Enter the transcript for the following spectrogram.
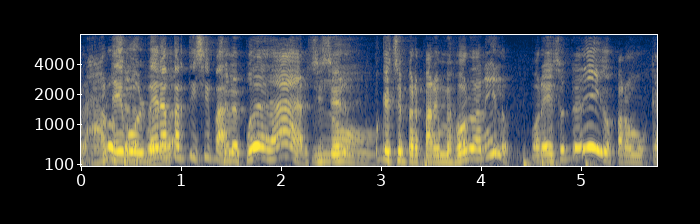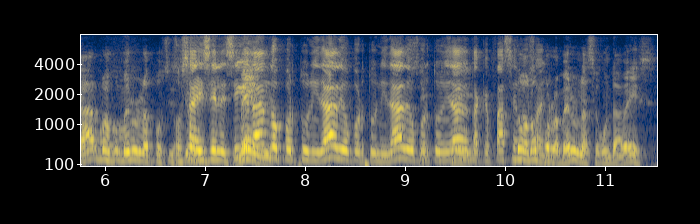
Claro, de se volver a participar. Se le puede dar, si se- No. porque se preparen mejor, Danilo. Por eso te digo, para buscar más o menos una posición. O sea, y se le sigue media. dando oportunidad de oportunidad de oportunidad Sí. hasta que pasen No, los no, por lo años. menos una segunda vez.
